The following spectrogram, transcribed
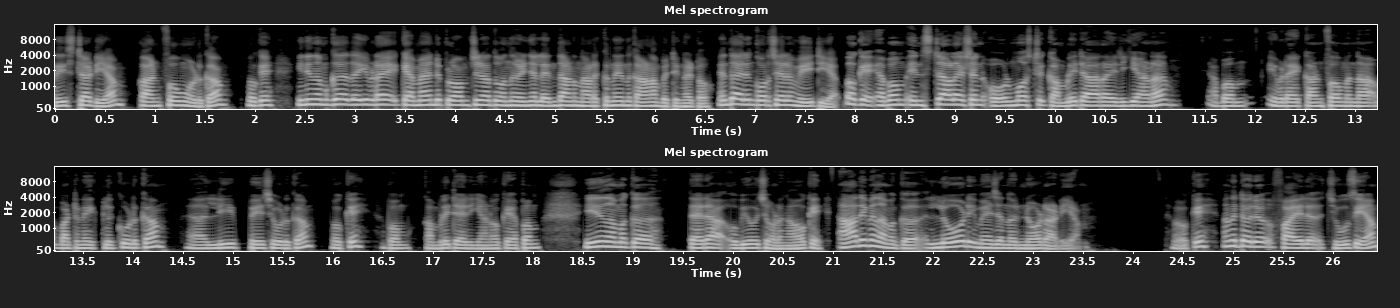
റീസ്റ്റാർട്ട് ചെയ്യാം. കൺഫേം കൊടുക്കാം. ഓക്കെ ഇനി നമുക്ക് ഇവിടെ കമാൻഡ് പ്രോംപ്റ്റിനകത്ത് വന്നു കഴിഞ്ഞാൽ എന്താണ് നടക്കുന്നതെന്ന് കാണാൻ പറ്റും കേട്ടോ. എന്തായാലും കുറച്ച് നേരം വെയിറ്റ് ചെയ്യാം. ഓക്കെ അപ്പം ഇൻസ്റ്റാളേഷൻ ഓൾമോസ്റ്റ് കംപ്ലീറ്റ് ആറായിരിക്കുകയാണ്. അപ്പം ഇവിടെ കൺഫേം എന്ന ബട്ടണിൽ ക്ലിക്ക് കൊടുക്കാം. ലീവ് പേജ് കൊടുക്കാം. ഓക്കെ അപ്പം കംപ്ലീറ്റ് ആയിരിക്കുകയാണ്. ഓക്കെ അപ്പം ഇനി നമുക്ക് തെര ഉപയോഗിച്ച് തുടങ്ങാം. ഓക്കെ ആദ്യമേ നമുക്ക് ലോഡ് ഇമേജ് എന്നൊരു നോഡ് ആഡ് ചെയ്യാം. ഓക്കെ എന്നിട്ട് ഒരു ഫയൽ ചൂസ് ചെയ്യാം.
